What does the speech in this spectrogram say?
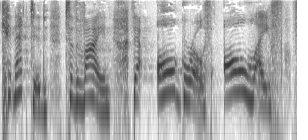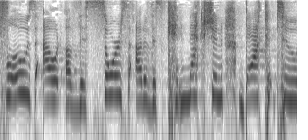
connected to the vine that all growth, all life flows out of this source, out of this connection back to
